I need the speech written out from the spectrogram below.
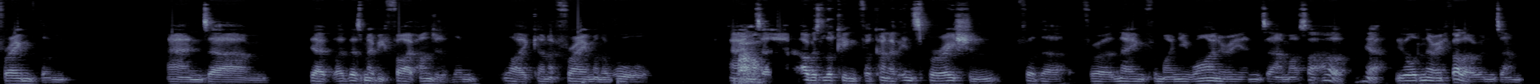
framed them, and um, yeah, there's maybe 500 of them, like on a frame on the wall. And wow. uh, I was looking for kind of inspiration for the for a name for my new winery, and um, I was like, oh yeah, the Ordinary Fellow, and um,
